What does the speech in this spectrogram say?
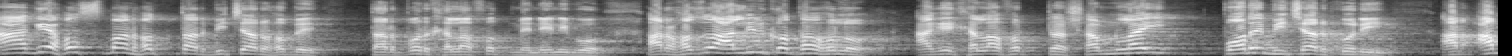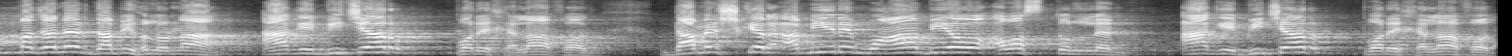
আগে হোসমান হত্যার বিচার হবে, তারপর খেলাফত মেনে নিব। আর হজ আলীর কথা হলো, আগে খেলাফতটা সামলাই, পরে বিচার করি। আর আম্মাজানের দাবি হলো, না, আগে বিচার, পরে খেলাফত। দামেশকের আমিরে মোয়াবিয়াও আওয়াজ তুললেন, আগে বিচার, পরে খেলাফত।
